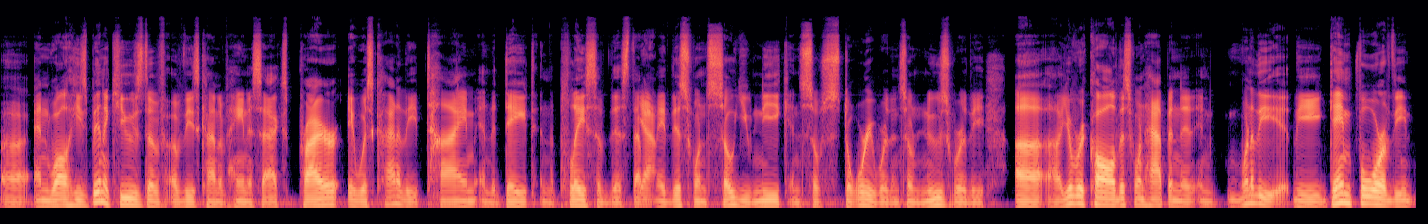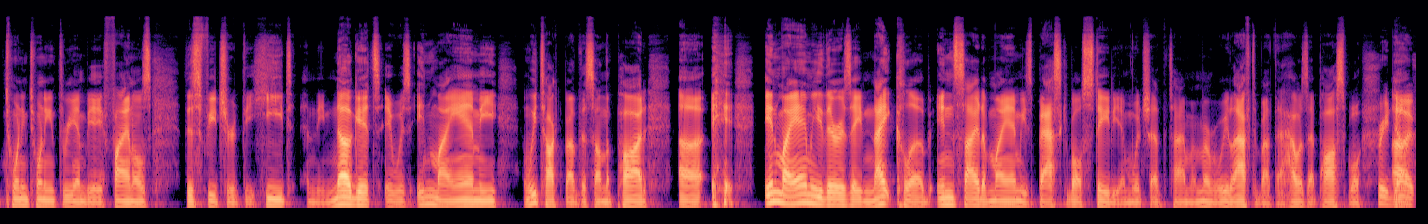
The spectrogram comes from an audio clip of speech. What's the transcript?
uh, and while he's been accused of, of these kind of heinous acts prior, it was kind of the time and the date and the place of this that Yeah. made this one so unique and so story-worthy and so newsworthy. Uh, uh, you'll recall this one happened in, in one of the the game four of the 2023 NBA Finals. This featured the Heat and the Nuggets. It was in Miami, and we talked about this on the pod. Uh, in Miami, there is a nightclub inside of Miami's basketball stadium, which at the time, I remember we laughed about that. How is that possible? Pretty Uh, dope.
